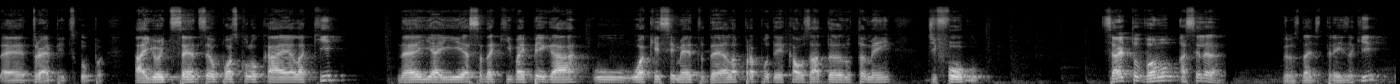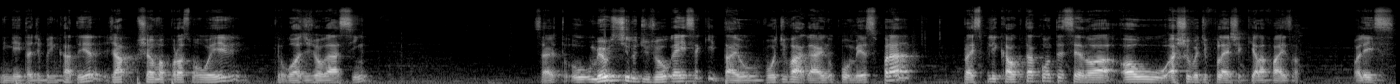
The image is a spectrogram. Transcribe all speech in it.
é, Trap, desculpa. Aí 800 eu posso colocar ela aqui, né? E aí essa daqui vai pegar o, o aquecimento dela para poder causar dano também de fogo. Certo? Vamos acelerar. Velocidade 3 aqui, ninguém tá de brincadeira. Já chama a próxima wave, que eu gosto de jogar assim. Certo? O, o meu estilo de jogo é esse aqui, tá? Eu vou devagar no começo para explicar o que tá acontecendo. Ó, ó a chuva de flecha que ela faz, ó. Olha isso.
